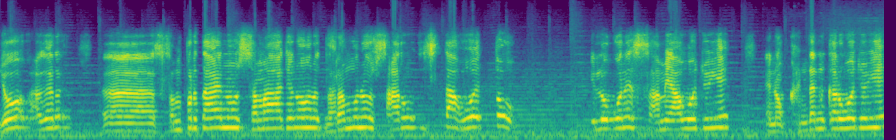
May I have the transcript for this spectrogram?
જો અગર સંપ્રદાયનો, સમાજનો અને ધર્મનો સારો ઈચ્છતા હોય તો એ લોકોને સામે આવવો જોઈએ, એનો ખંડન કરવો જોઈએ,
